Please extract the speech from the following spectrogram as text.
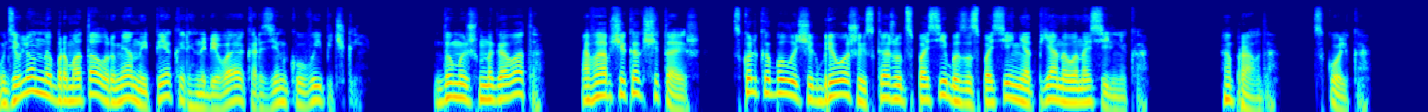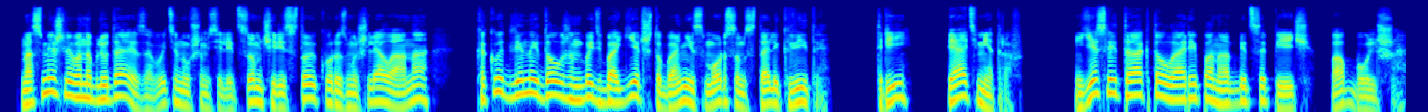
Удивленно бормотал румяный пекарь, набивая корзинку выпечкой. «Думаешь, многовато? А вообще как считаешь? Сколько булочек брешей скажут спасибо за спасение от пьяного насильника?» А правда, Сколько? Насмешливо наблюдая за вытянувшимся лицом через стойку, размышляла она, какой длины должен быть багет, чтобы они с Морсом стали квиты. Три? Пять метров. Если так, то Ларри понадобится печь побольше.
